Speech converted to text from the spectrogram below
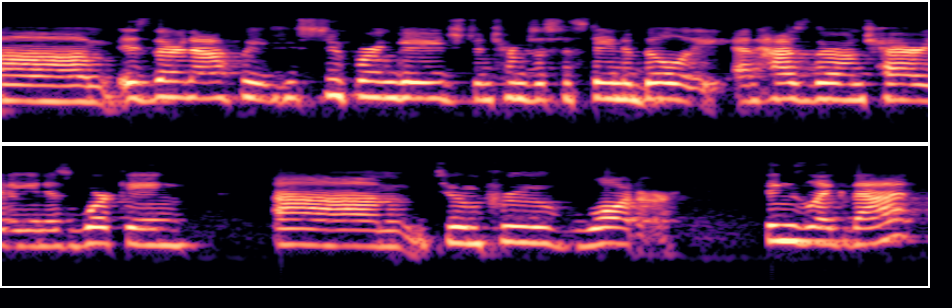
Um, is there an athlete who's super engaged in terms of sustainability and has their own charity and is working um, to improve water? Things like that.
